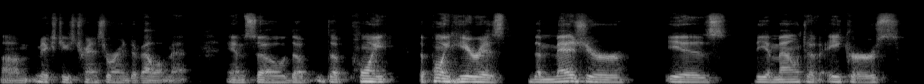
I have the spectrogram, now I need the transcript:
um, mixed use transfer and development. And so the, the point, the point here is the measure is the amount of acres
